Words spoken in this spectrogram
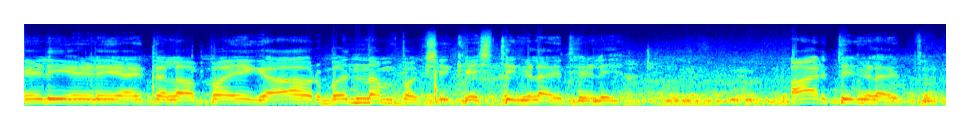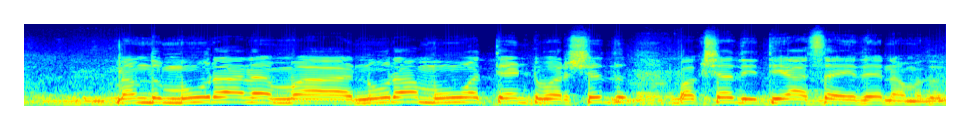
ಹೇಳಿ ಹೇಳಿ ಆಯ್ತಲ್ಲಪ್ಪ. ಈಗ ಅವ್ರು ಬಂದು ನಮ್ಮ ಪಕ್ಷಕ್ಕೆ ಎಷ್ಟು ತಿಂಗಳಾಯ್ತು ಹೇಳಿ? ಆರು ತಿಂಗಳಾಯ್ತು. ನಮ್ಮದು ಮೂರ ನೂರ ಮೂವತ್ತೆಂಟು ವರ್ಷದ ಪಕ್ಷದ ಇತಿಹಾಸ ಇದೆ ನಮ್ಮದು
